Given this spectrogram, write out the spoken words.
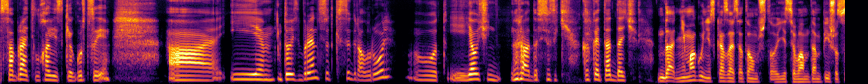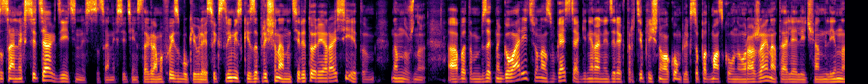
собрать луховицкие огурцы. А, и то есть бренд все-таки сыграл роль. Вот. И я очень рада все-таки какая-то отдача. Да, не могу не сказать о том, что если вам там пишут в социальных сетях, деятельность социальных сетей Инстаграм и Фейсбук является экстремистской и запрещена на территории России, это нам нужно об этом обязательно говорить. У нас в гостях генеральный директор тепличного комплекса подмосковный урожай Наталья Личанлин.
